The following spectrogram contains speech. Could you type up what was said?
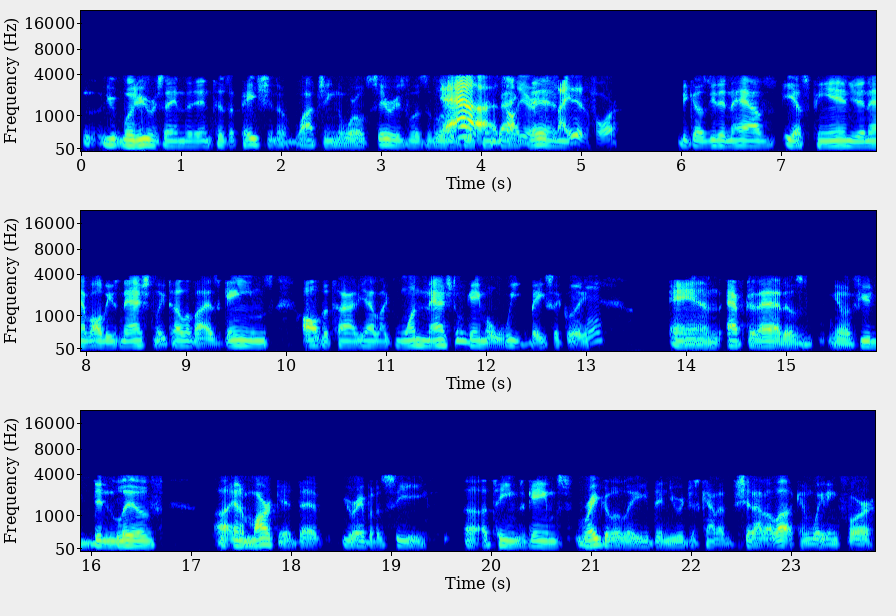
you- what you were saying, the anticipation of watching the World Series was a little Yeah, different that's back all you're then excited for. because you didn't have ESPN, you didn't have all these nationally televised games all the time. You had like one national game a week, basically. Mhm. And after that is you know if you didn't live uh, in a market that you were able to see uh, a team's games regularly, then you were just kind of shit out of luck and waiting for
